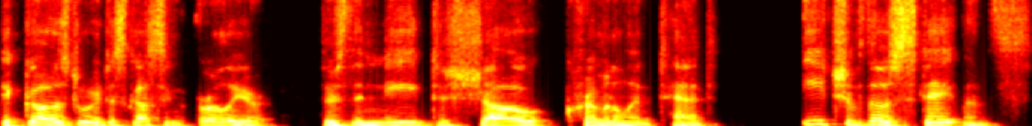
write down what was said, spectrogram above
It goes to what we were discussing earlier. There's the need to show criminal intent. Each of those statements,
